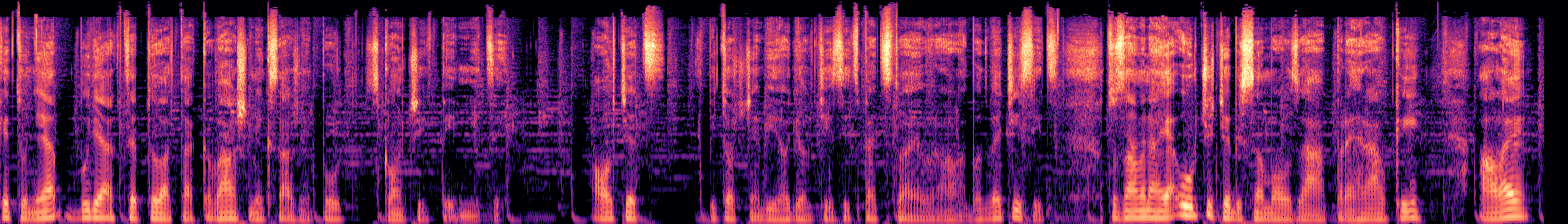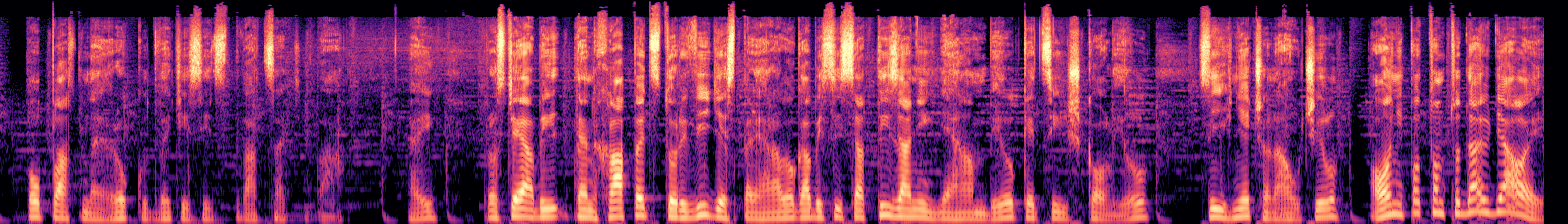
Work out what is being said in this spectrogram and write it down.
Keď to nebude akceptovať, tak váš mixážny pult skončí v pivnici. A otec zbytočne vyhodil 1500 eur alebo 2000. To znamená, ja určite by som bol za prehrávky, ale poplatné roku 2022. Hej? Proste, aby ten chlapec, ktorý vyjde z prehrávok, aby si sa ty za nich nehambil, keď si ich školil, si ich niečo naučil a oni potom to dajú ďalej.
